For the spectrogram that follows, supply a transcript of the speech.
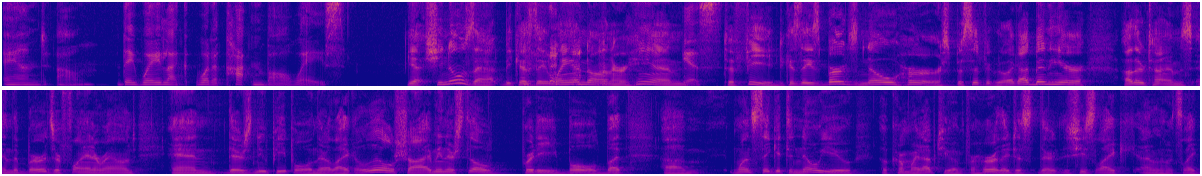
and um, they weigh like what a cotton ball weighs. Yeah, she knows that because they land on her hand Yes. to feed because these birds know her specifically. Like I've been here other times and the birds are flying around and there's new people and they're like a little shy. I mean, they're still pretty bold, but um, once they get to know you, they'll come right up to you. And for her, they just they're she's like I don't know, it's like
